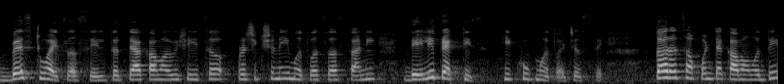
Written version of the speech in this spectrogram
बेस्ट व्हायचं असेल तर त्या कामाविषयीचं प्रशिक्षणही महत्त्वाचं असतं आणि डेली प्रॅक्टिस ही खूप महत्त्वाची असते. तरच आपण त्या कामामध्ये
